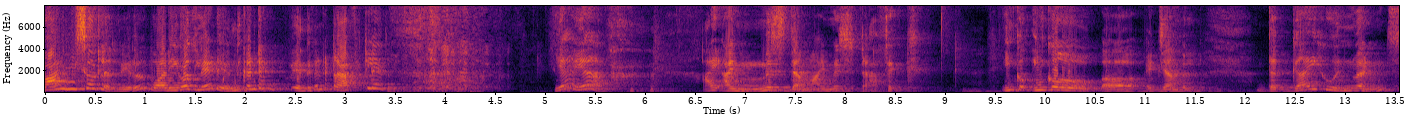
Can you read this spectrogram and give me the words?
వాడు మిస్ అవ్వట్లేదు మీరు. వాడు ఈరోజు లేడు ఎందుకంటే ఎందుకంటే ట్రాఫిక్ లేదు. Yeah yeah I I miss them I miss traffic ఇంకో ఇంకో example the guy who invents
